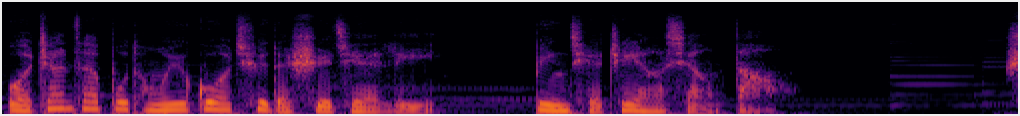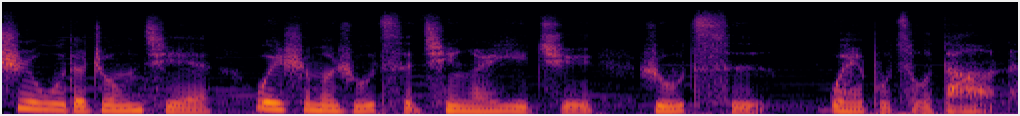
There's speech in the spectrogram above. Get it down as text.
我站在不同于过去的世界里。并且这样想到：事物的终结为什么如此轻而易举，如此微不足道呢？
